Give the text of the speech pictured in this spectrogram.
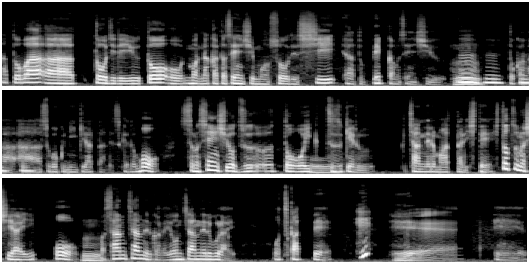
あとはあ当時で言うと、まあ、中田選手もそうですしあとベッカム選手とかが、すごく人気だったんですけどもその選手をずっと追い続けるチャンネルもあったりして一つの試合を、まあ、3チャンネルから4チャンネルぐらいを使ってえ？え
